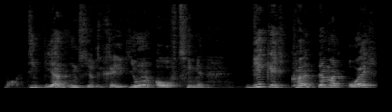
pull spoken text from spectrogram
boah, die werden uns ihre Religion aufzwingen wirklich könnte man euch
